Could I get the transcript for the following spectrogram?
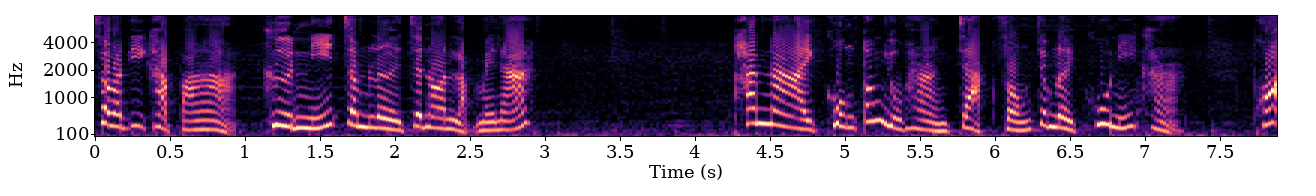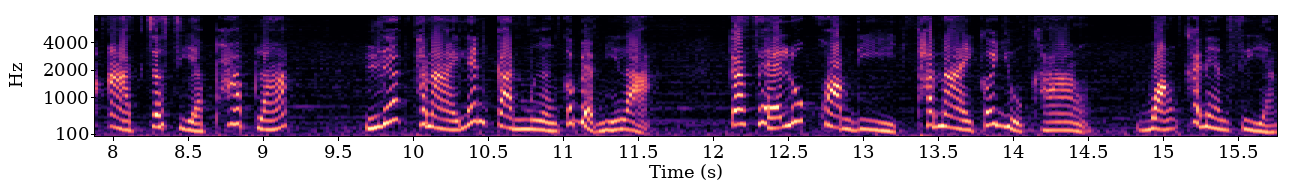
สวัสดีค่ะป้า คืนนี้จำเลยจะนอนหลับไหมนะทนายคงต้องอยู่ห่างจากสองจำเลยคู่นี้ค่ะ เพราะอาจจะเสียภาพลักษณ์ เลือกทนายเล่นการเมืองก็แบบนี้ล่ะ กระแสลูกความดี ทนายก็อยู่ข้าง หวังคะแนนเสียง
